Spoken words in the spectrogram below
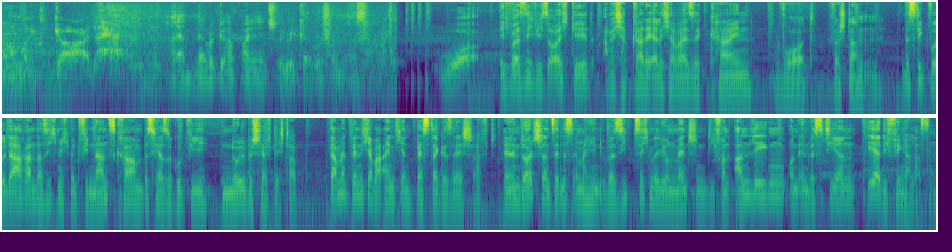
Oh my God. I am never gonna financially recover from this. Boah, ich weiß nicht, wie es euch geht, aber ich habe gerade ehrlicherweise kein Wort verstanden. Das liegt wohl daran, dass ich mich mit Finanzkram bisher so gut wie null beschäftigt habe. Damit bin ich aber eigentlich in bester Gesellschaft. Denn in Deutschland sind es immerhin über 70 Millionen Menschen, die von Anlegen und Investieren eher die Finger lassen.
